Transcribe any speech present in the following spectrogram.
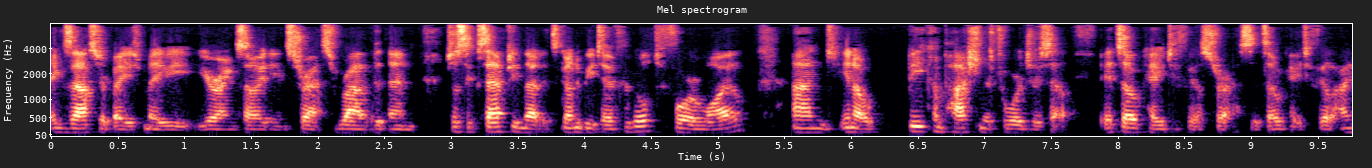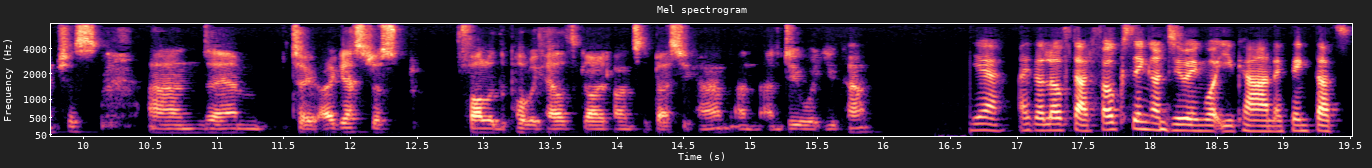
exacerbate maybe your anxiety and stress rather than just accepting that it's going to be difficult for a while and you know be compassionate towards yourself. It's okay to feel stressed. It's okay to feel anxious, and um, to I guess just follow the public health guidelines as best you can and, and do what you can. Yeah, I love that. Focusing on doing what you can. I think that's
